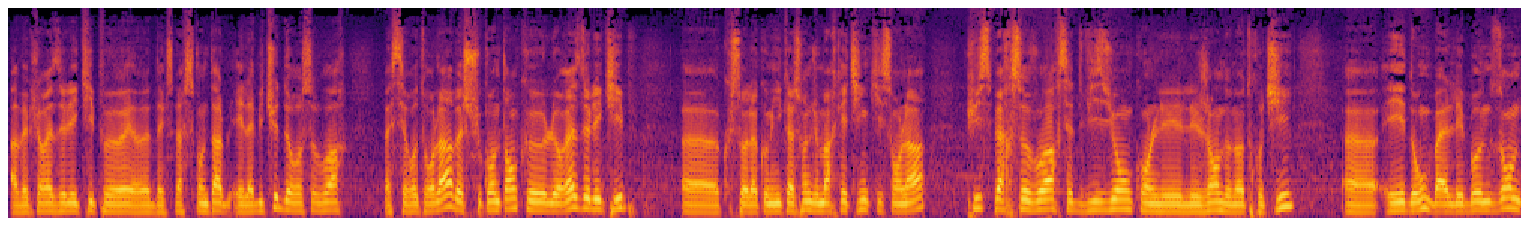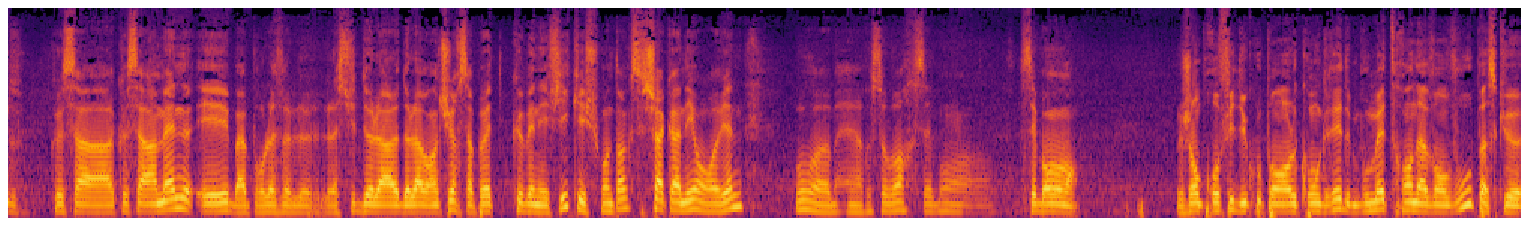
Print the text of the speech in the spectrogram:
avec le reste de l'équipe euh, d'experts comptables et l'habitude de recevoir bah, ces retours-là, bah, je suis content que le reste de l'équipe, euh, que ce soit la communication du marketing qui sont là, puisse percevoir cette vision qu'ont les, les gens de notre outil euh, et donc bah, les bonnes ondes que ça que ça amène et bah, pour la, suite de la de l'aventure ça peut être que bénéfique et je suis content que chaque année on revienne pour euh, bah, recevoir ces bons ces bons moments. J'en profite du coup pendant le congrès de vous mettre en avant vous parce que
